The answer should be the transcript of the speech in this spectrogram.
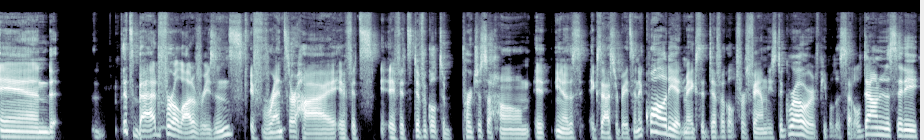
And it's bad for a lot of reasons. If rents are high, if it's if it's difficult to purchase a home, it you know this exacerbates inequality. It makes it difficult for families to grow or people to settle down in a city.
